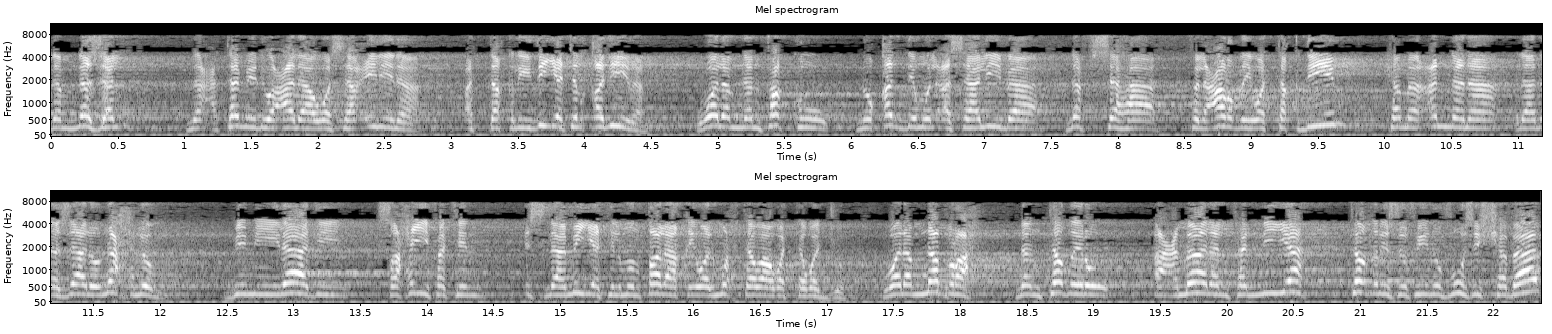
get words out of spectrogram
لم نزل نعتمد على وسائلنا التقليدية القديمة ولم ننفك نقدم الأساليب نفسها في العرض والتقديم كما أننا لا نزال نحلم بميلاد صحيفة إسلامية المنطلق والمحتوى والتوجه. ولم نبرح ننتظر أعمالا فنية تغرس في نفوس الشباب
